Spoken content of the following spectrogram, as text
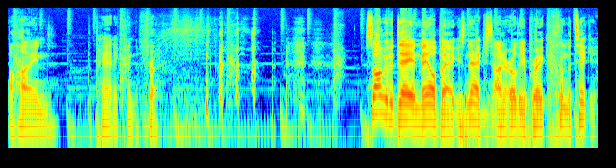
Behind the panic in the front. Song of the day and mailbag is next on early break on the ticket.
